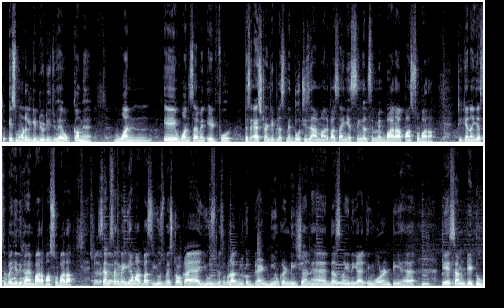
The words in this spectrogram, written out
तो इस मॉडल की ड्यूटी जो है वो कम है। One A one seven eight four जैसे एस ट्वेंटी प्लस में दो चीज़ें हमारे पास आई हैं सिंगल सिम में बारह, पाँच सौ बारह। ठीक है ना? यासिर भाई ये दिखाएँ, बारह, पाँच सौ बारह। सैमसंग में ये हमारे पास यूज़ में स्टॉक आया है। यूज़ में से मुराद बिल्कुल ब्रांड न्यू कंडीशन है। दस महीने की आई थिंक वारंटी है। A seventy two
